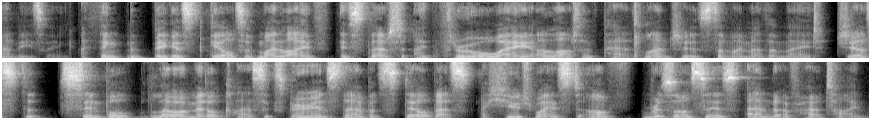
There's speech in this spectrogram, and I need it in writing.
and eating. I think the biggest guilt of my life is that I threw away a lot of pet lunches that my mother made. Just a simple lower middle class experience there, but still that's a huge waste of resources and of her time.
